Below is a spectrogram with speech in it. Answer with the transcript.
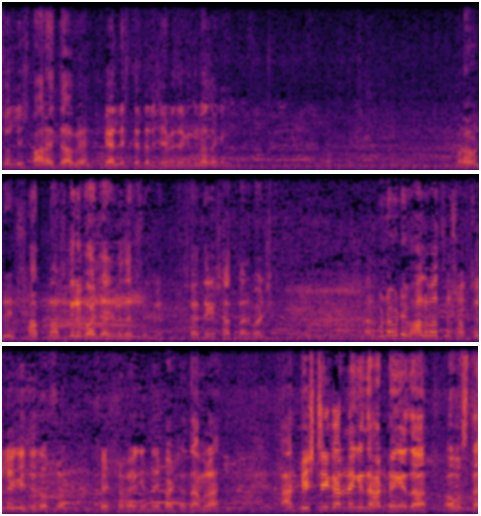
চল্লিশ পার হইতে হবে। বিয়াল্লিশ তেতাল্লিশের ভিতরে কিন্তু বেচা কিনা। মোটামুটি সাত মাস করে বয়স আসবে দর্শক ছয় থেকে সাত মাস বয়স। আর মোটামুটি ভালো বাচ্চা সব চলে গেছে দর্শক। শেষ সময় কিন্তু এই পাশটাতে আমরা। আর বৃষ্টির কারণে কিন্তু হাট ভেঙে দেওয়া অবস্থা।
